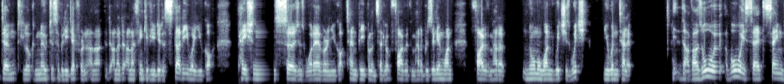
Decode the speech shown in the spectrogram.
don't look noticeably different. And I, and, I, and I think if you did a study where you got patients, surgeons, whatever, and you got 10 people and said, look, five of them had a Brazilian one, five of them had a normal one, which is which, you wouldn't tell it. I've always, I've always said same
